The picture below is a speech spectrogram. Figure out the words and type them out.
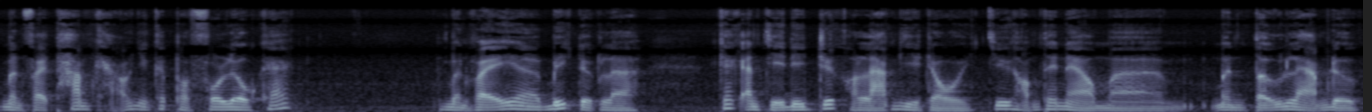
mình phải tham khảo những cái portfolio khác. Mình phải ờ, biết được là các anh chị đi trước họ làm gì rồi, chứ không thể nào mà mình tự làm được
